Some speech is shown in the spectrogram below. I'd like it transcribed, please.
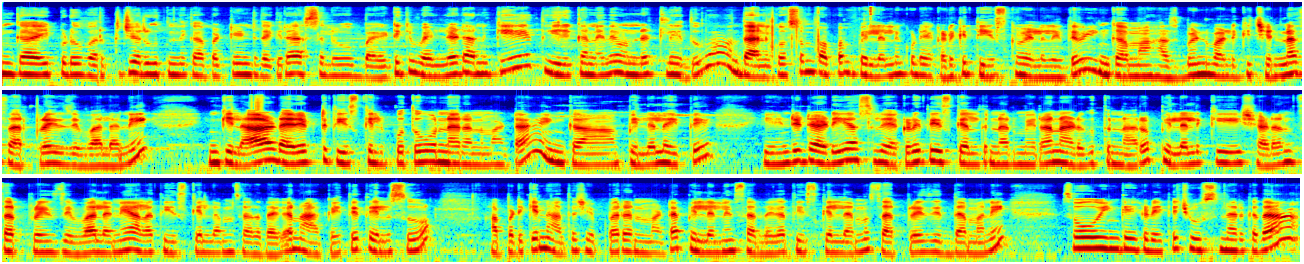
ఇంకా ఇప్పుడు వర్క్ జరుగుతుంది కాబట్టి ఇంటి దగ్గర అసలు బయటికి వెళ్ళడానికి తీరిక అనేది ఉండట్లేదు. దానికోసం పాపం పిల్లల్ని కూడా ఎక్కడికి తీసుకువెళ్ళలేదు. ఇంకా మా హస్బెండ్ వాళ్ళకి చిన్న సర్ప్రైజ్ ఇవ్వాలని ఇంక ఇలా డైరెక్ట్ తీసుకెళ్ళిపోతూ ఉన్నారనమాట ఇంకా పిల్లలైతే ఏంటి డాడీ అసలు ఎక్కడికి తీసుకెళ్తున్నారు మీరు అని అడుగుతున్నారు. పిల్లలకి సడన్ సర్ప్రైజ్ ఇవ్వాలని అలా తీసుకెళ్ళాము సరదాగా. నాకైతే తెలుసు. అప్పటికే నాతో చెప్పారనమాట పిల్లల్ని సరదాగా తీసుకెళ్ళాము సర్ప్రైజ్ ఇద్దామని. సో ఇంకా ఇక్కడైతే చూస్తున్నారు కదా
